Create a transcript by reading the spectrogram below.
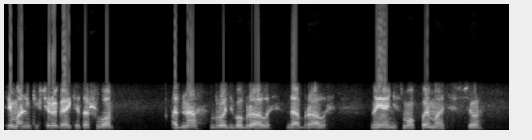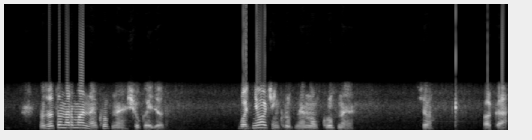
Три маленьких вчерогайки отошло. Одна вроде бы бралась. Да, бралась. Но я не смог поймать. Все. Но зато нормальная крупная щука идет. Вот не очень крупная, но крупная. Все. Пока.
